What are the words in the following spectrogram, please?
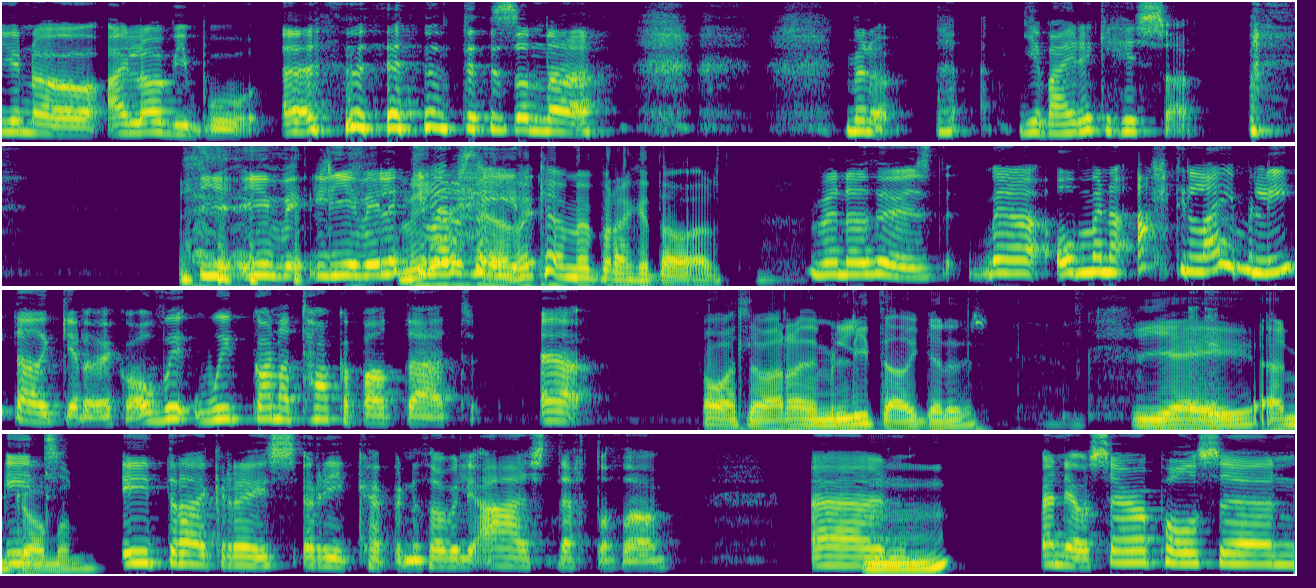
you know, I love you boo, þetta er svona, menna, ég væri ekki hissa, ég, ég, ég vil ekki vera það heyr, kemur bara ekkert á vart menna, þú veist, menna, og menna, allt í læg með lítið að gera eitthvað, og we, we're gonna talk about that, uh, Ó, ætlum við að ræða með lítið aðgerðir Yay, en í, gaman. í Drag Race recapinu þá vil ég aðeins snert á það. En, mm. en já, Sarah Paulson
